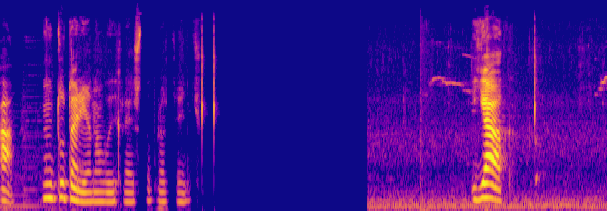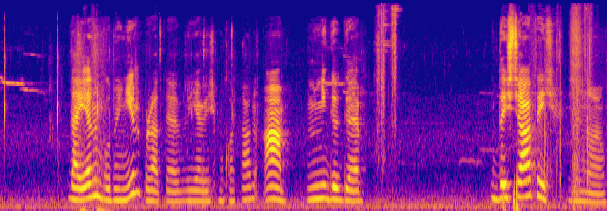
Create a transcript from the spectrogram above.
А, ну тут арена виграє 100%. Як? Да, я не буду ніж брати, я візьму катан. А, мені ГГ. Десятий, не знаю.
